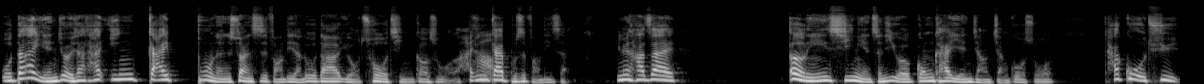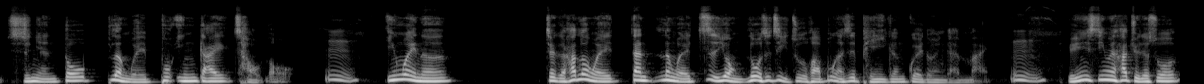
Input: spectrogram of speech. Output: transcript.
我大概研究一下，他应该。不能算是房地产。如果大家有错，请告诉我。他应该不是房地产，因为他在二零一七年曾经有个公开演讲讲过，说他过去十年都认为不应该炒楼。嗯，因为呢，这个他认为，但认为自用如果是自己住的话，不管是便宜跟贵都应该买。嗯，原因是因为他觉得说，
